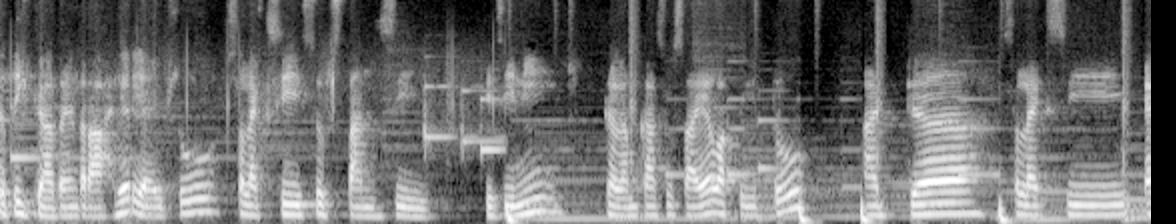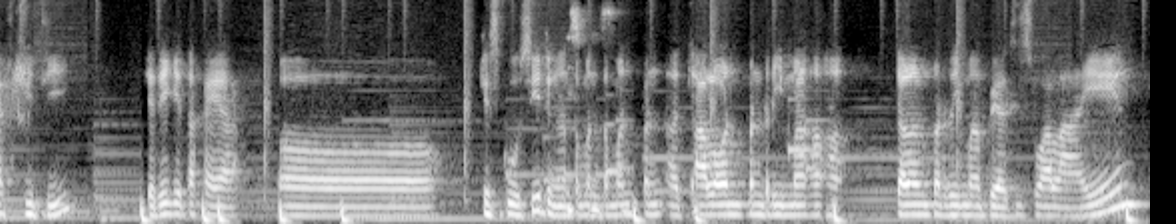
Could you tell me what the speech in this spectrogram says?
ketiga atau yang terakhir yaitu seleksi substansi. Di sini dalam kasus saya waktu itu ada seleksi FGD. Jadi kita kayak uh, diskusi dengan teman-teman pen, uh, calon penerima uh, calon penerima beasiswa lain,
